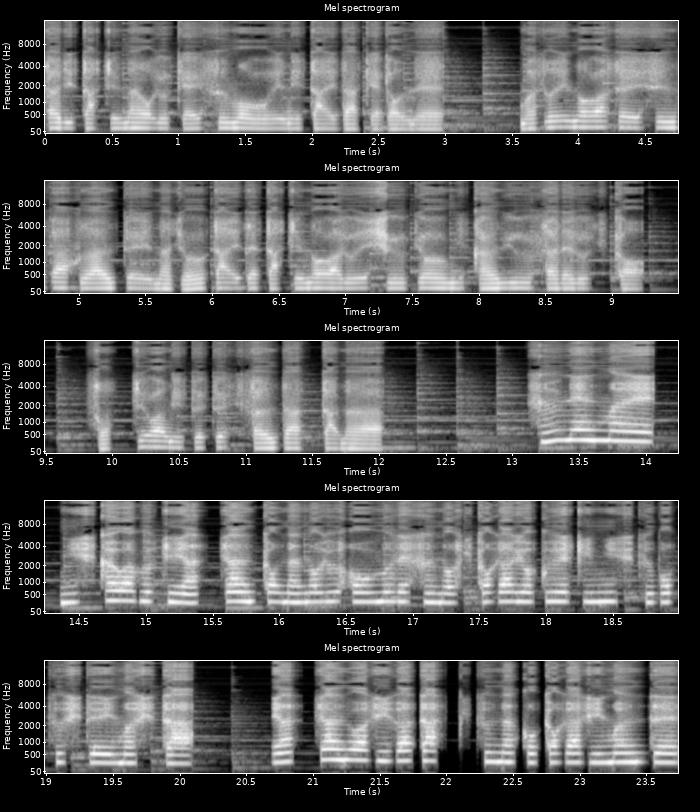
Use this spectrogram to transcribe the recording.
さり立ち直るケースも多いみたいだけどね。まずいのは精神が不安定な状態で立ちの悪い宗教に勧誘される人。そっちは見てて悲惨だったな数年前、西川口やっちゃんと名乗るホームレスの人がよく駅に出没していました。やっちゃんは字が達筆なことが自慢で、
